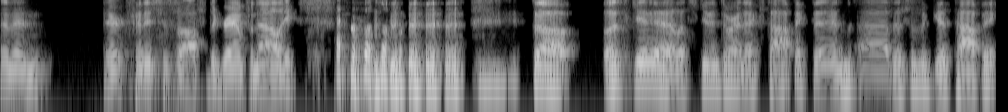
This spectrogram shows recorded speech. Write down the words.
And then Derek finishes off the grand finale. so let's get uh, let's get into our next topic then. Uh, this is a good topic.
